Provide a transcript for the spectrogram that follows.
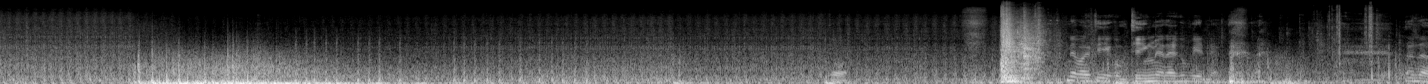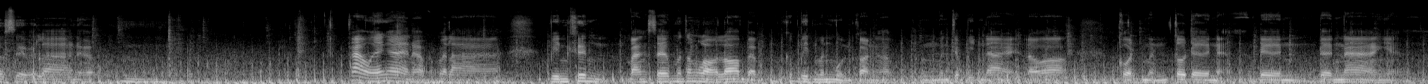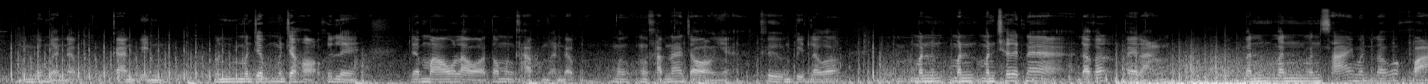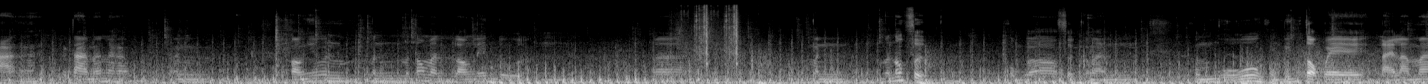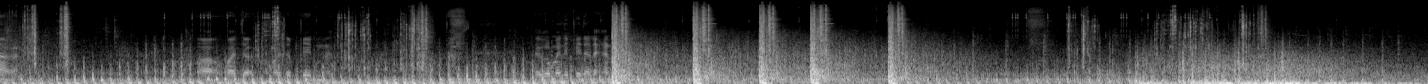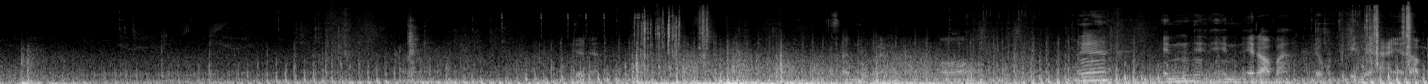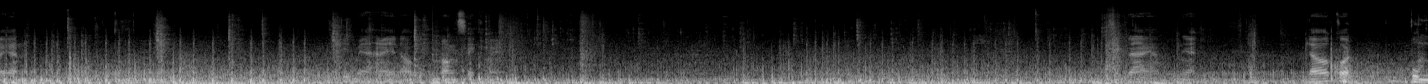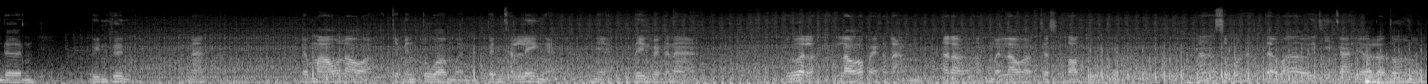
โอ้เนี่ยบางทีผมทิ้งเลยนะเครื่องบินเนี่ยนั่นแบบเสียเวลานะครับอืมก็เอาง่ายๆนะครับ เวลาบินขึ้นบางเซิร์ฟมันต้องรอรอบแบบเครื่องบินมันหมุนก่อนครับ ถึงมันจะบินได้ แล้วก็ กดเหมือนตัวเดินเนี่ยเดินเดินหน้าอย่างเงี้ยมันก็เหมือนแบบการบินมันมันจะมันจะเหาะขึ้นเลย แล้วเมาส์เราอะต้องบังคับเหมือนแบบบังบังคับหน้าจออย่างเงี้ยคือมันบินแล้วก็มันมันมันเชิดหน้าแล้วก็ไปหลัง มันมันมันซ้ายมันเราก็ขวาก็ตามนั้นนะครับ มันของนี้มันมันมันต้องมาลองเล่นดูว่ามันมันต้องฝึก ผมก็ฝึกประมาณ ผมโอ้โหผมบินตกไปหลายลำมากอะกว่าว่าจะว่าจะเป็นนะแต่ก็ไม่ได้เป็นอะไรขนาดนั้นเดี๋ยวนะสนุกนะอ๋อ เอ๊ะเห็นเห็นเห็นไอ้ ดอปปะเดี๋ยวผมจะบินไปหาไอ้ดอปแล้วกันบินไปหาไอ้ดอปลองเซ็กหน่อยเซ็กได้ครับเนี่ยแล้วก็กดปุ่มเดินบินขึ้นนะแล้วเมาส์เราอะจะเป็นตัวเหมือนเป็นคันเร่งอะเนี่ยเร่งไปข้างหน้า หรือว่าเราเราก็ไปข้างหลังถ้าเราเหมือนเราแบบจะสต็อปอยู่ ถ้าสมมติแต่ ว่าวิธี การเลี้ยวเราต้องเหมือน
